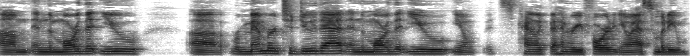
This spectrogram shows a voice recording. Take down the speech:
um, and the more that you uh, remember to do that and the more that you you know it's kind of like the henry ford you know ask somebody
